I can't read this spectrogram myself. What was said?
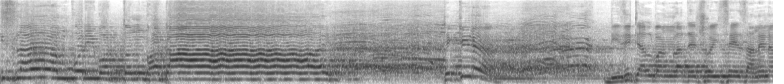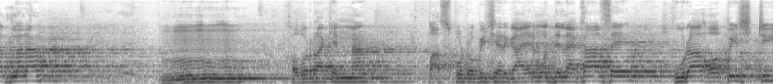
ইসলাম পরিবর্তন ঘটায়। ঠিক কি না? ডিজিটাল বাংলাদেশ হয়েছে জানেন আপনারা? খবর রাখেন না। পাসপোর্ট অফিসের গায়ের মধ্যে লেখা আছে, পুরা অফিসটি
